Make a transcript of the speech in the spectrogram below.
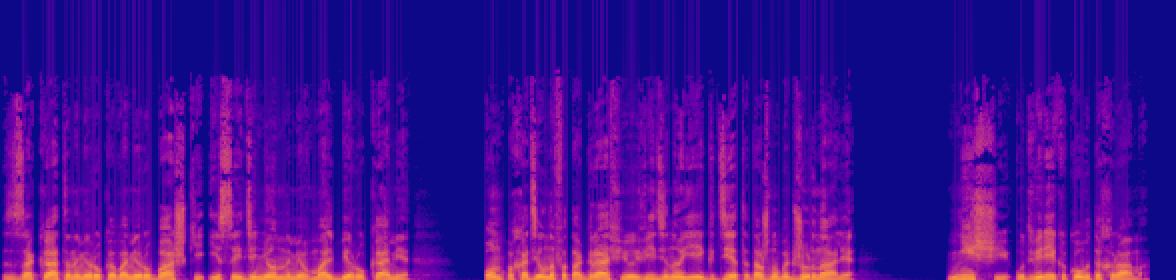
с закатанными рукавами рубашки и соединенными в мольбе руками, он походил на фотографию, виденную ей где-то, должно быть, в журнале — нищий у дверей какого-то храма.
